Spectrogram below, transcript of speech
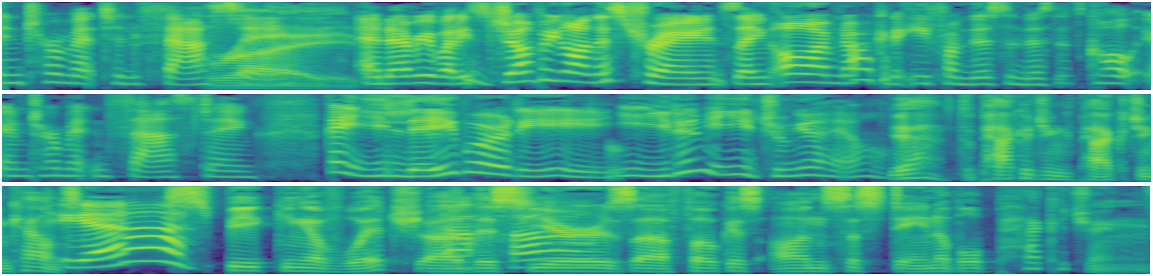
intermittent fasting," Right. and everybody's jumping on this train and saying, "Oh, I'm not gonna eat from this and this." It's called intermittent fasting. 그러니까 이 레이블이 이 이름이 중요해요. Yeah, the packaging packaging counts. Yeah. Speaking of which, uh, this Uh-huh. year's uh, focus on sustainable packaging.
